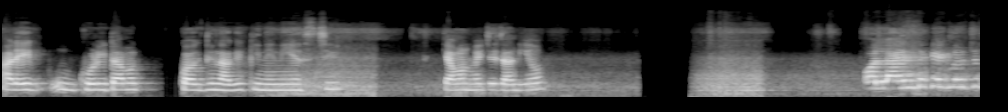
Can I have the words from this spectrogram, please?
আর এই ঘড়িটা আমার কয়েকদিন আগে কিনে নিয়ে এসেছি। কেমন হয়েছে জানিও? অনলাইন থেকে এগুলো হচ্ছে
